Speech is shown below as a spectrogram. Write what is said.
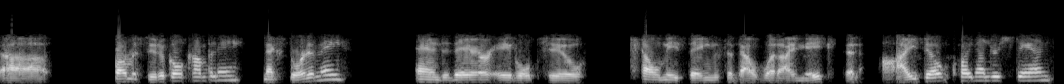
uh, pharmaceutical company next door to me, and they're able to tell me things about what I make that I don't quite understand,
